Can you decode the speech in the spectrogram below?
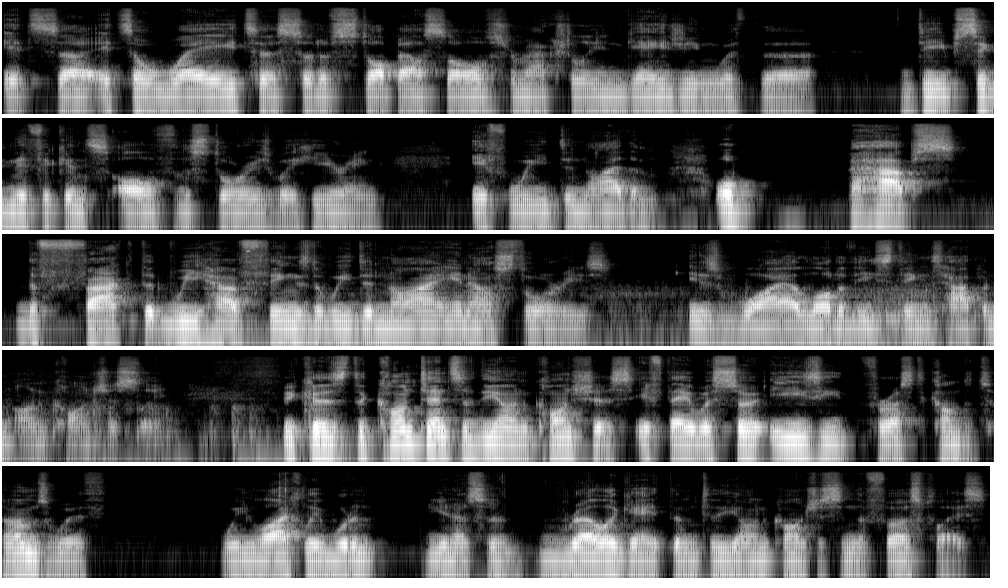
it's a, it's a way to sort of stop ourselves from actually engaging with the deep significance of the stories we're hearing if we deny them. Or perhaps the fact that we have things that we deny in our stories is why a lot of these things happen unconsciously. Because the contents of the unconscious if they were so easy for us to come to terms with we likely wouldn't you know sort of relegate them to the unconscious in the first place.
